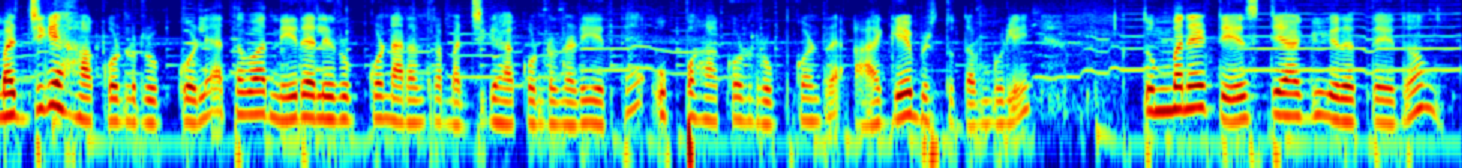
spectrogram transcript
ಮಜ್ಜಿಗೆ ಹಾಕ್ಕೊಂಡು ರುಬ್ಕೊಳ್ಳಿ, ಅಥವಾ ನೀರಲ್ಲಿ ರುಬ್ಕೊಂಡು ಆನಂತರ ಮಜ್ಜಿಗೆ ಹಾಕ್ಕೊಂಡು ನಡೆಯುತ್ತೆ. ಉಪ್ಪು ಹಾಕ್ಕೊಂಡು ರುಬ್ಕೊಂಡ್ರೆ ಹಾಗೇ ಬಿಡ್ತು ತಂಬುಳಿ. ತುಂಬಾ ಟೇಸ್ಟಿಯಾಗಿಯೂ ಇರುತ್ತೆ ಇದು.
